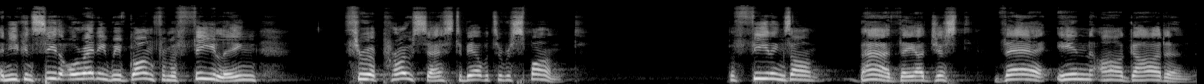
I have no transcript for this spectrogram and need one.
And you can see that already we've gone from a feeling through a process to be able to respond. But feelings aren't bad. They are just there in our garden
